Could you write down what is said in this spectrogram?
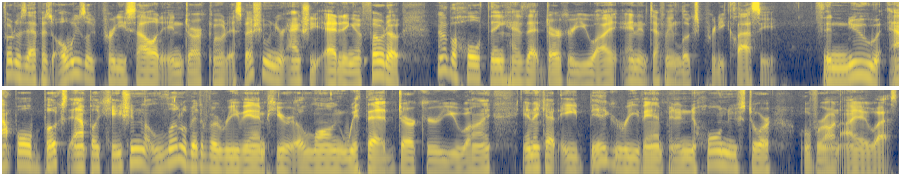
Photos app has always looked pretty solid in dark mode, especially when you're actually editing a photo. Now the whole thing has that darker UI and it definitely looks pretty classy the new Apple Books application, a little bit of a revamp here along with that darker UI, and it got a big revamp and a whole new store over on iOS.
